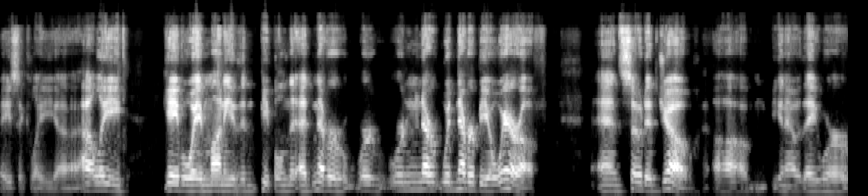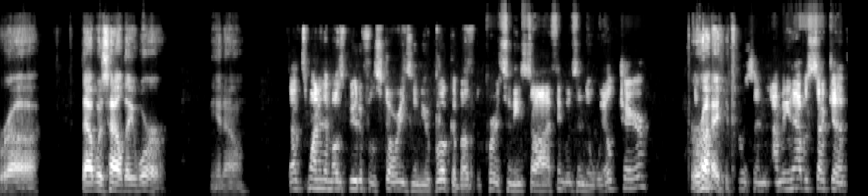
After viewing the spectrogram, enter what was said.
basically. Uh, Ali gave away money that people had never were were never would never be aware of, and so did Joe. Um, you know, they were uh, that was how they were. You know. That's one of the most beautiful stories in your book about the person he saw. I think was in the wheelchair. Right. Person. I mean, that was such a.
